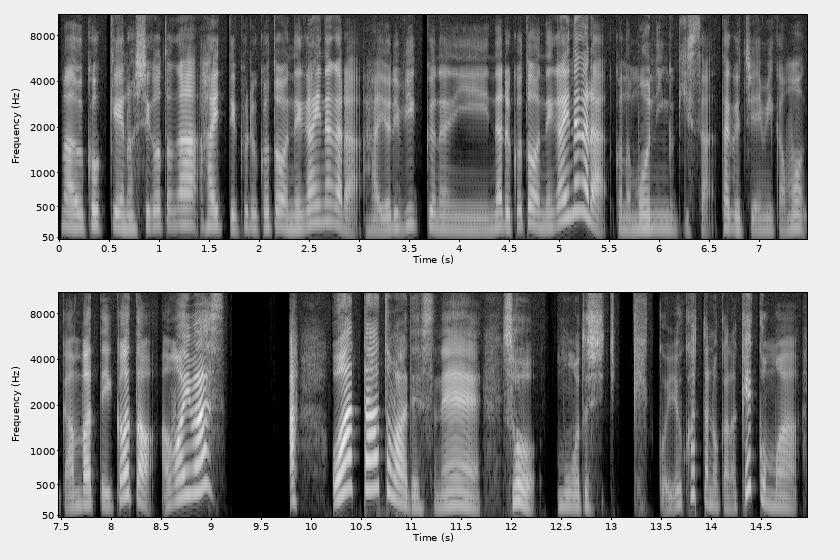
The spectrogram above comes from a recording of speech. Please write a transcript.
まあウコッケイの仕事が入ってくることを願いながら、はい、よりビッグなになることを願いながらこのモーニング喫茶田口恵美香も頑張っていこうと思います。あ終わった後はですねそうもう私結構良かったのかな結構まあ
